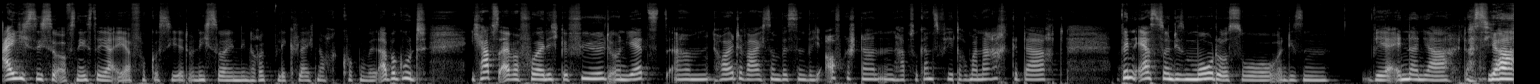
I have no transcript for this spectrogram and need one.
eigentlich sich so aufs nächste Jahr eher fokussiert und nicht so in den Rückblick vielleicht noch gucken will. Aber gut, ich habe es einfach vorher nicht gefühlt und jetzt, ähm, heute war ich so ein bisschen, bin ich aufgestanden, habe so ganz viel drüber nachgedacht, bin erst so in diesem Modus, so in diesem wir ändern ja das Jahr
